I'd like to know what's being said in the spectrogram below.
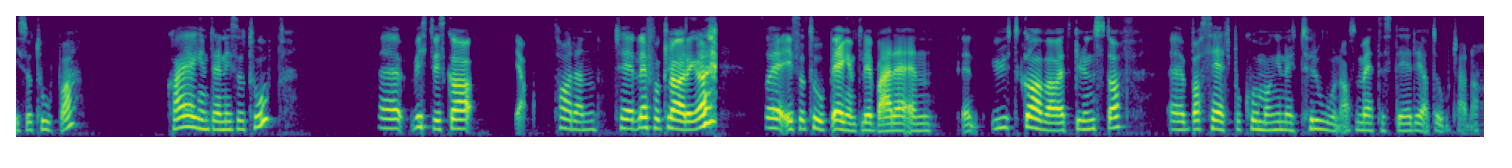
isotoper. Hva er egentlig en isotop? Eh, hvis vi skal ja, ta den kjedelige forklaringa, så er isotop egentlig bare en, en utgave av et grunnstoff eh, basert på hvor mange nøytroner som er til stede i atomkjerner.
